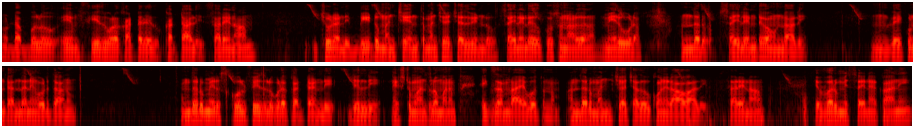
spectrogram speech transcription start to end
నువ్వు డబ్బులు ఏం ఫీజు కూడా కట్టలేదు. కట్టాలి. సరేనా? చూడండి బీటు మంచిగా ఎంత మంచిగా చదివిండు. సైలెంట్గా కూర్చున్నాడు కదా మీరు కూడా. అందరూ సైలెంట్గా ఉండాలి. లేకుంటే అందరినీ కొడతాను. అందరూ మీరు స్కూల్ ఫీజులు కూడా కట్టండి జల్దీ. నెక్స్ట్ మంత్లో మనం ఎగ్జామ్ రాయబోతున్నాం. అందరూ మంచిగా చదువుకొని రావాలి. సరేనా? ఎవరు మిస్ అయినా కానీ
